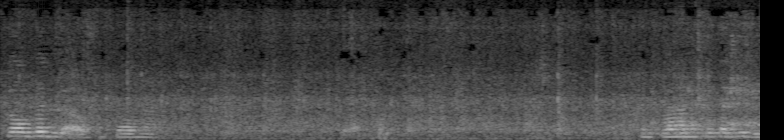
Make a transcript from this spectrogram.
Ikaw ganda oh. Ikaw na. Timplahan na kita dito.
